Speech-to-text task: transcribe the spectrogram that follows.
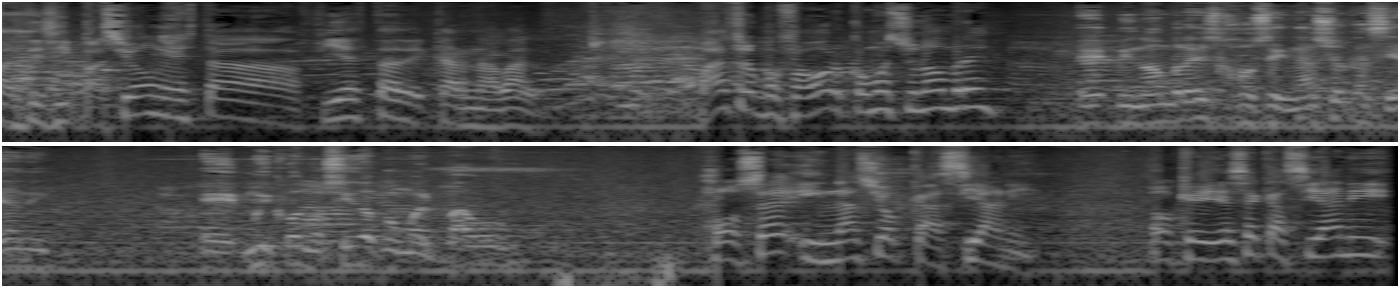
participación en esta fiesta de carnaval. Maestro, por favor, ¿cómo es su nombre? Eh, mi nombre es José Ignacio Casiani, eh, muy conocido como el Pavo. José Ignacio Casiani. Ok, ese Casiani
